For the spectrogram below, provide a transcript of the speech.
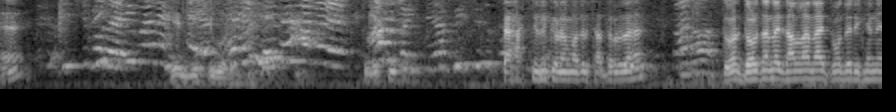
হ্যাঁ? বৃষ্টি পড়ে। তোমরা কি তা হাসি না করে আমাদের ছাত্ররা হ্যাঁ? তোমার দরজা নাই, জানলা নাই তোমাদের এখানে?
